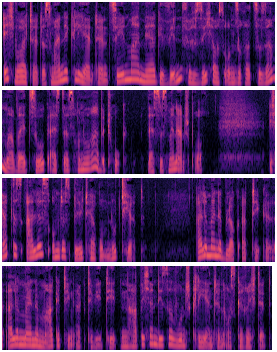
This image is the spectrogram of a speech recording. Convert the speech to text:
Ich wollte, dass meine Klientin zehnmal mehr Gewinn für sich aus unserer Zusammenarbeit zog, als das Honorar betrug. Das ist mein Anspruch. Ich habe das alles um das Bild herum notiert. Alle meine Blogartikel, alle meine Marketingaktivitäten habe ich an dieser Wunschklientin ausgerichtet.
